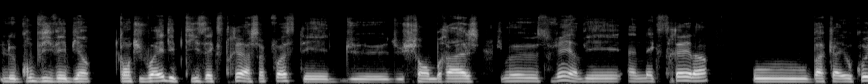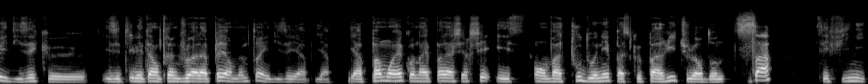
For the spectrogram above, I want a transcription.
le groupe vivait bien. Quand tu voyais des petits extraits, à chaque fois, c'était du, du chambrage. Je me souviens, il y avait un extrait là où Bakayoko, il disait que il était, il était en train de jouer à la play en même temps. Il disait, il n'y a, y a, y a pas moyen qu'on n'aille pas la chercher et on va tout donner parce que Paris, tu leur donnes ça, c'est fini.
